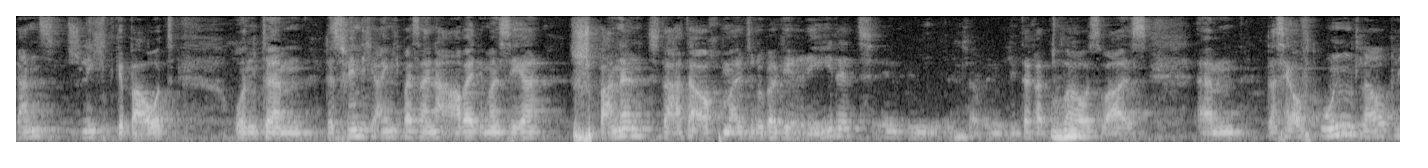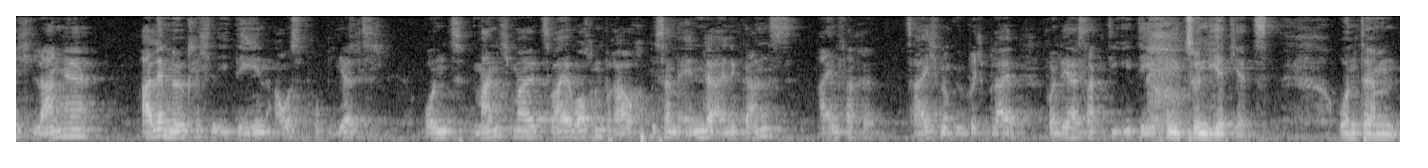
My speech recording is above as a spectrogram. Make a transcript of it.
ganz schlicht gebaut. Und ähm, das finde ich eigentlich bei seiner Arbeit immer sehr spannend. Da hat er auch mal drüber geredet, in, in, ich glaube im Literaturhaus mhm. war es, ähm, dass er oft unglaublich lange alle möglichen Ideen ausprobiert und manchmal zwei Wochen braucht, bis am Ende eine ganz einfache Zeichnung übrig bleibt, von der er sagt, die Idee funktioniert jetzt. Und ähm,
